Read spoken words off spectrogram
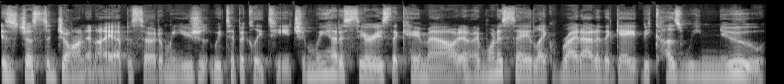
is just a Jon and I episode and we usually we typically teach. And we had a series that came out and I want to say like right out of the gate because we knew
